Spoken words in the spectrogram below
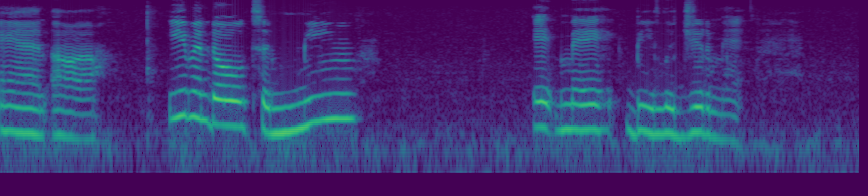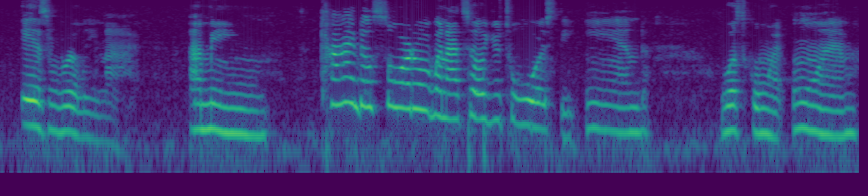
And uh, even though to me, it may be legitimate, it's really not. I mean, kind of, sort of, when I tell you towards the end what's going on,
